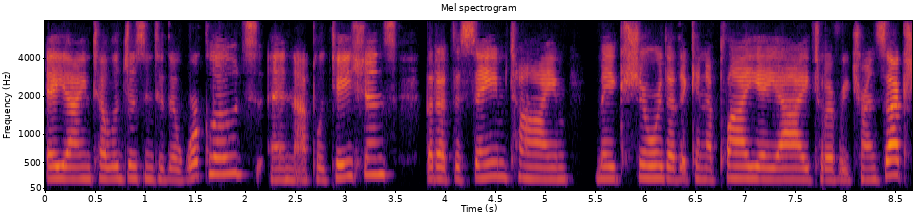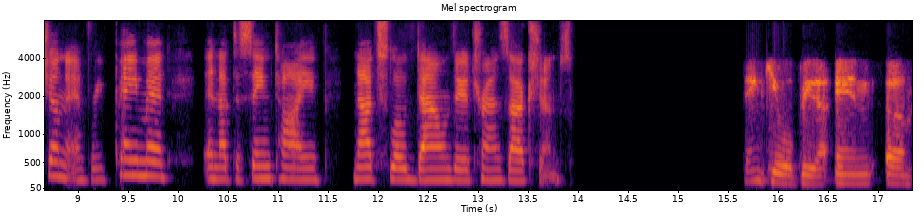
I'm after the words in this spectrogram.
AI intelligence into their workloads and applications, but at the same time, make sure that they can apply AI to every transaction, every payment, and at the same time, not slow down their transactions. Thank you, Elpida. And um,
